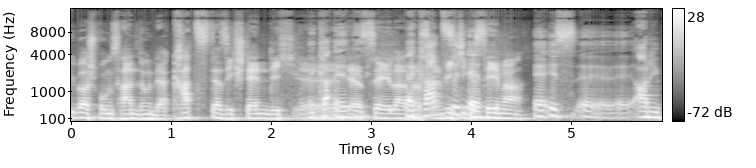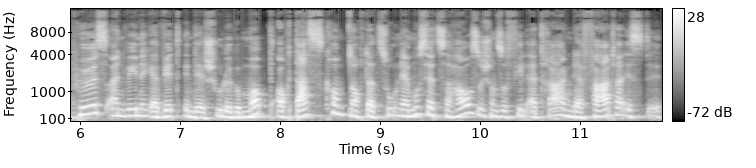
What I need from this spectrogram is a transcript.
Übersprungshandlung, der kratzt er sich ständig, äh, er, der Erzähler, das ist ein wichtiges sich, er, Thema. Er ist äh, adipös ein wenig, er wird in der Schule gemobbt, auch das kommt noch dazu und er muss ja zu Hause schon so viel ertragen. Der Vater ist äh,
